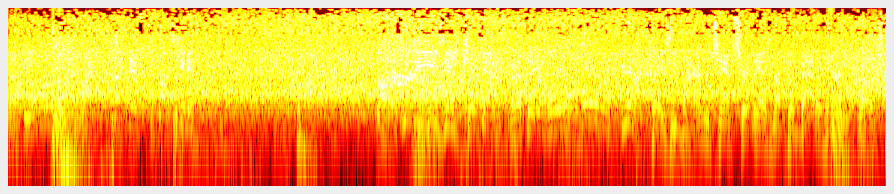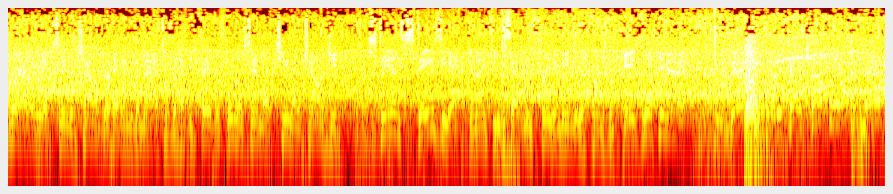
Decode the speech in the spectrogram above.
Oh, my goodness, crushing it. With the easy. Gonna take a whole lot crazy, Byron. The champ certainly has an uphill battle here. Well, it's rare. We have seen the challenger head into the match as the heavy favorite. Bruno Sammartino challenging Stan Stasiak in 1973 immediately comes to He's looking at it. There, but he's got to capitalize now.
